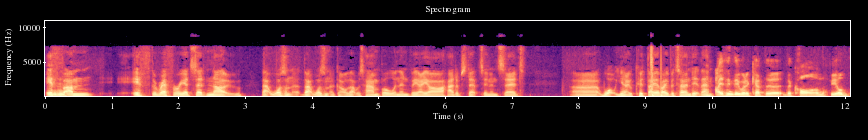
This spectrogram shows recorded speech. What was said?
If Mhm. um if the referee had said no, that wasn't that wasn't a goal, that was handball, and then VAR had have stepped in and said, uh, what you know, could they have overturned it then? I think they would have kept the, the call on the field.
